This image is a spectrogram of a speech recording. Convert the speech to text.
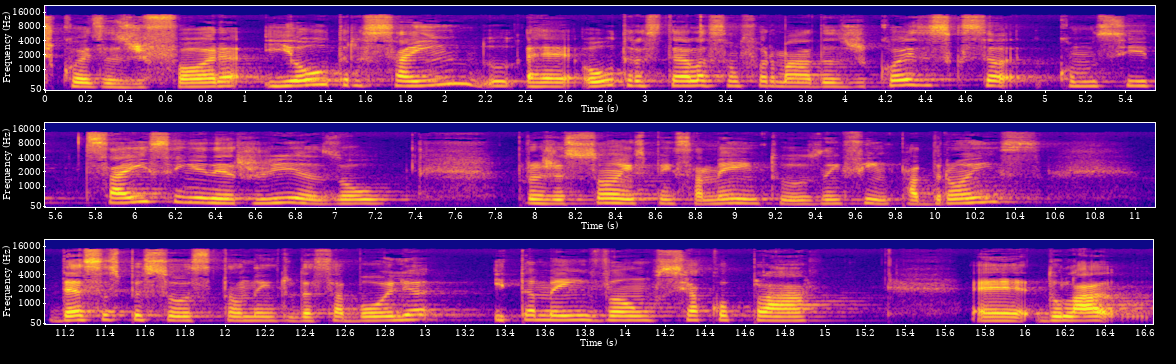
de coisas de fora e outras saindo, é, outras telas são formadas de coisas que são como se saíssem energias ou projeções, pensamentos, enfim, padrões dessas pessoas que estão dentro dessa bolha e também vão se acoplar é, do lado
